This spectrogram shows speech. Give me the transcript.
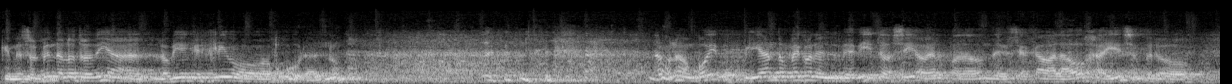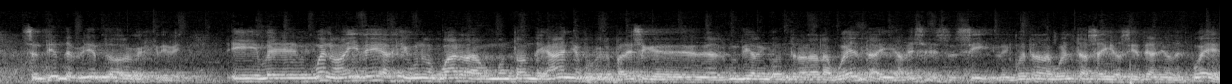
que me sorprenda el otro día lo bien que escribo a oscuras, ¿no? No, no, voy guiándome con el dedito así a ver para dónde se acaba la hoja y eso, pero se entiende bien todo lo que escribí. Y bueno, hay ideas que uno guarda un montón de años porque le parece que algún día le encontrará la vuelta y a veces sí, le encuentra la vuelta seis o siete años después.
